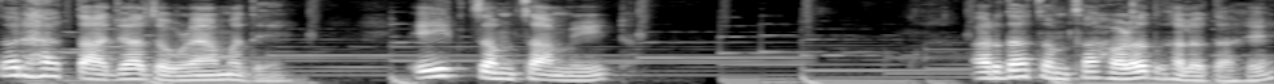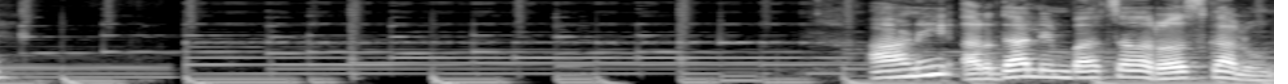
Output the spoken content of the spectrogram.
तर ह्या ताज्या जवळ्यामध्ये एक चमचा मीठ अर्धा चमचा हळद घालत आहे. आणि अर्धा लिंबाचा रस घालून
